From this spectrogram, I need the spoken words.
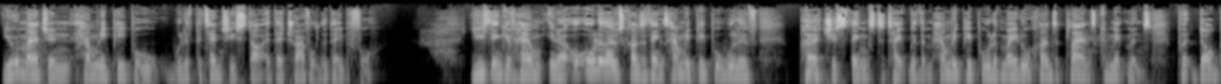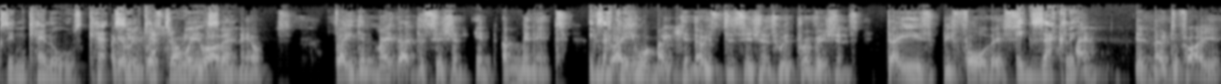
You imagine how many people would have potentially started their travel the day before. You think of how you know all of those kinds of things. How many people will have purchased things to take with them? How many people would have made all kinds of plans, commitments, put dogs in kennels, cats Okay, in let's stop where you are there, Neil. They didn't make that decision in a minute. Exactly. They were making those decisions with provisions days before this Exactly. and didn't notify you,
